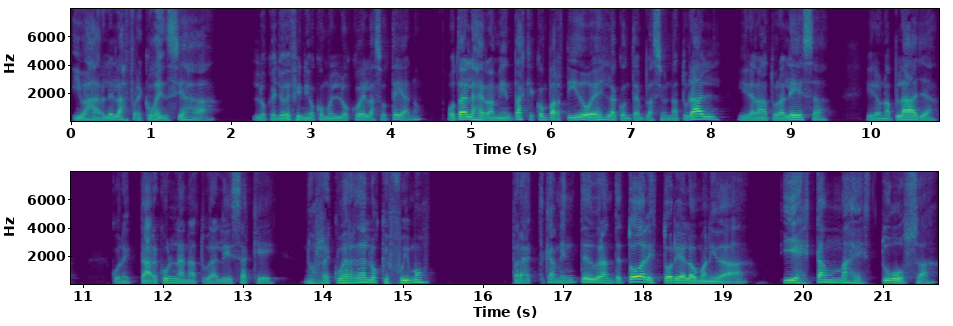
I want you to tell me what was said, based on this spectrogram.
y bajarle las frecuencias a lo que yo definido como el loco de la azotea, ¿no? Otra de las herramientas que he compartido es la contemplación natural, ir a la naturaleza, ir a una playa, conectar con la naturaleza que nos recuerda lo que fuimos prácticamente durante toda la historia de la humanidad y es tan majestuosa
